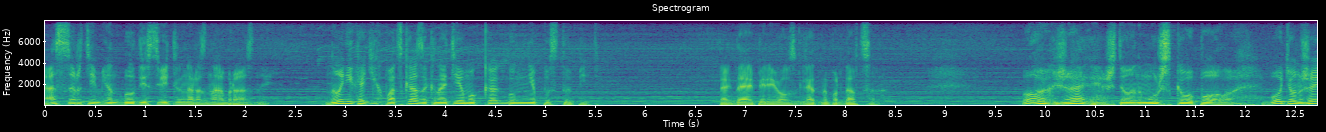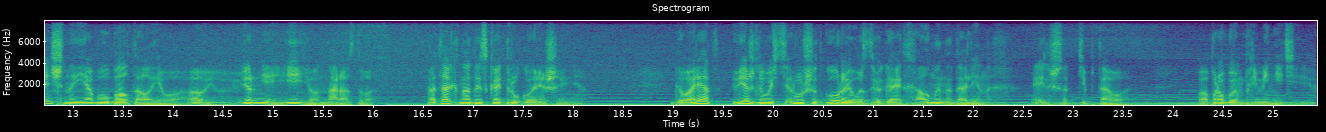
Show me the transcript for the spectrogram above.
ассортимент был действительно разнообразный. Но никаких подсказок на тему, как бы мне поступить. Тогда я перевел взгляд на продавца. Ох, жаль, что он мужского пола. Будь он женщиной, я бы уболтал его, ой, вернее ее, на раз-два. А так надо искать другое решение. Говорят, вежливость рушит горы и воздвигает холмы на долинах, или что-то типа того. Попробуем применить ее.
